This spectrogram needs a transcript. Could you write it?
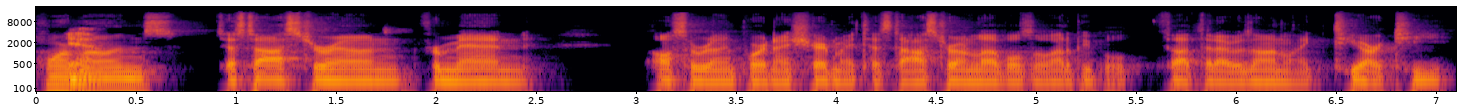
Hormones, yeah. testosterone for men, also really important. I shared my testosterone levels. A lot of people thought that I was on like TRT.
